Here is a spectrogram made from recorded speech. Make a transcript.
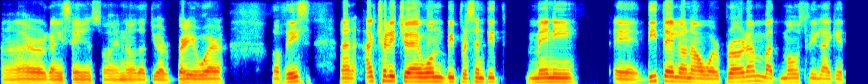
and other organizations. So I know that you are very aware of this. And actually, today I won't be presented many uh, detail on our program, but mostly like a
